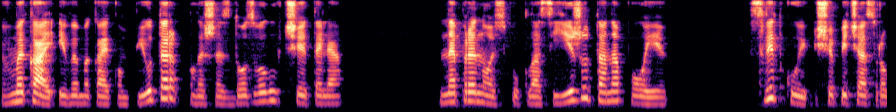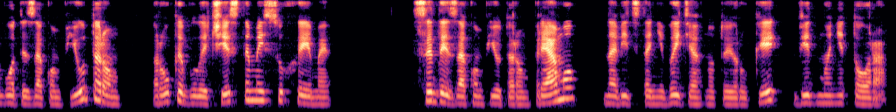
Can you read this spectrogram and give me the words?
Вмикай і вимикай комп'ютер лише з дозволу вчителя. Не принось у клас їжу та напої. Слідкуй, щоб під час роботи за комп'ютером руки були чистими й сухими. Сиди за комп'ютером прямо на відстані витягнутої руки від монітора.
